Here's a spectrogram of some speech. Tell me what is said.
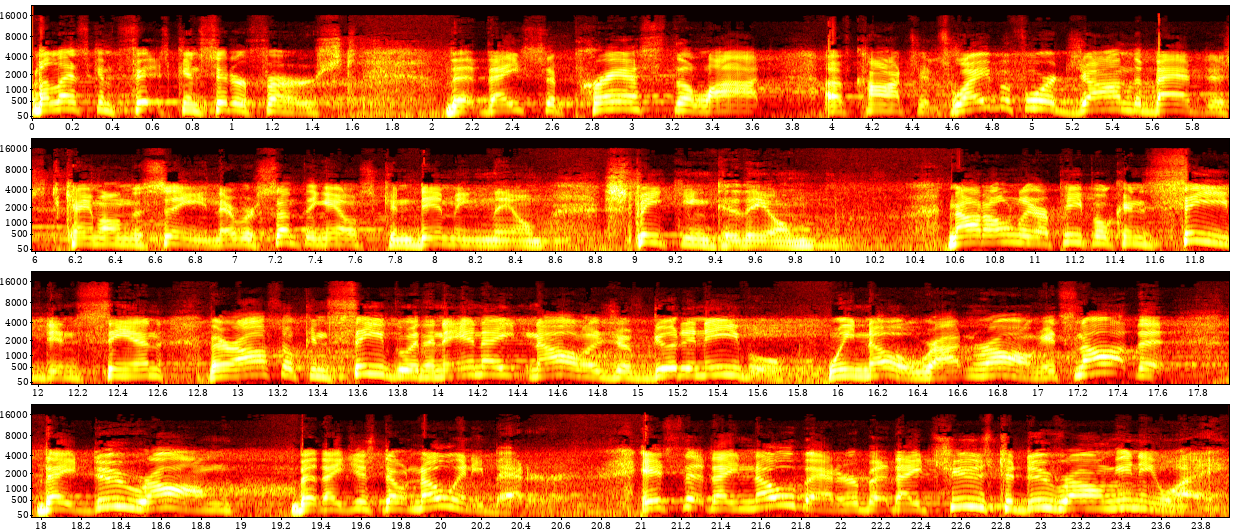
But let's consider first that they suppressed the light of conscience. Way before John the Baptist came on the scene, there was something else condemning them, speaking to them. Not only are people conceived in sin, they're also conceived with an innate knowledge of good and evil. We know right and wrong. It's not that they do wrong, but they just don't know any better. It's that they know better, but they choose to do wrong anyway.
